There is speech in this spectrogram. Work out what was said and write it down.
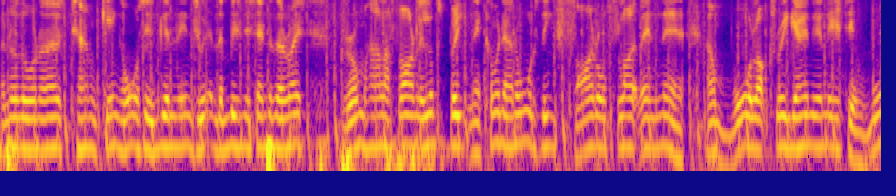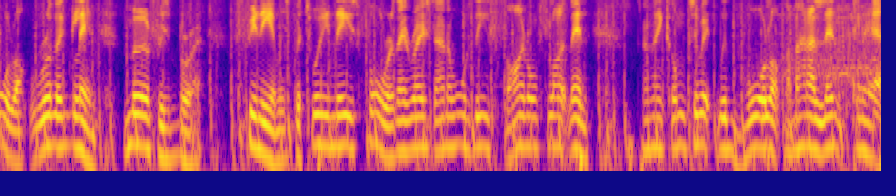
Another one of those Tam King horses getting into it at the business end of the race. Drumheller finally looks beaten. They're coming down towards the final flight then there. And Warlock's regained the initiative. Warlock, Rutherglen, Murfreesboro, Finium. It's between these four as they race down towards the final flight then. And they come to it with Warlock about a length clear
